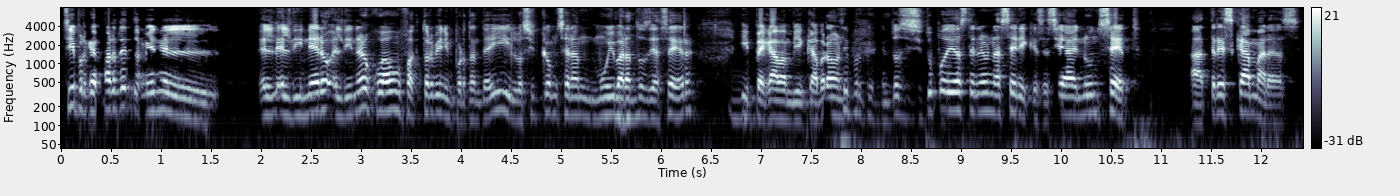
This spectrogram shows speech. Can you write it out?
Sí, porque aparte también el, el, el dinero, el dinero jugaba un factor bien importante ahí. y Los sitcoms eran muy baratos de hacer y pegaban bien cabrón. Sí, porque- Entonces, si tú podías tener una serie que se hacía en un set a tres cámaras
